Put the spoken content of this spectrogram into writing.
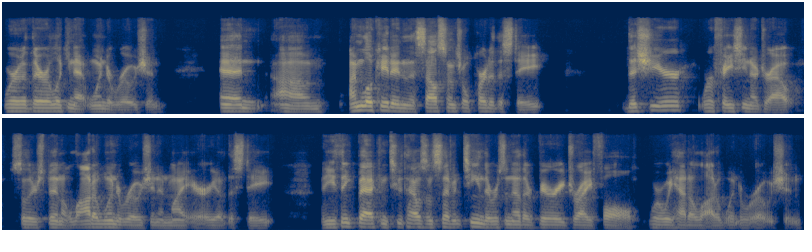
where they're looking at wind erosion. And um, I'm located in the south central part of the state. This year, we're facing a drought. So there's been a lot of wind erosion in my area of the state. And you think back in 2017, there was another very dry fall where we had a lot of wind erosion.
